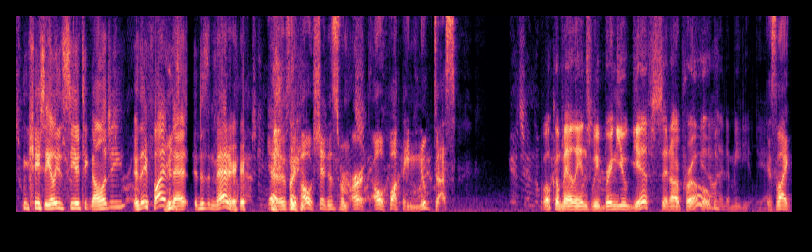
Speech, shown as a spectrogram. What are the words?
To the Alliance In case aliens see your technology, if they find that, it doesn't matter. I'm Yeah, you, there's like, oh shit, this is from Earth. Oh fuck, they nuked us. it's in the Welcome aliens, we bring you gifts in our We'll get on probe. It's like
